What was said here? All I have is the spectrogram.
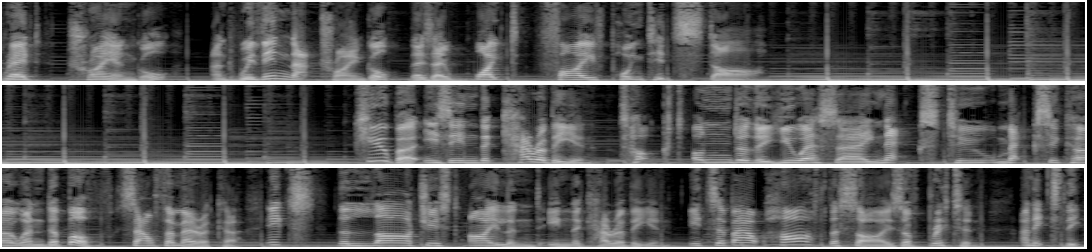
red triangle, and within that triangle, there's a white five pointed star. Cuba is in the Caribbean, tucked under the USA next to Mexico and above South America. It's the largest island in the Caribbean. It's about half the size of Britain, and it's the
